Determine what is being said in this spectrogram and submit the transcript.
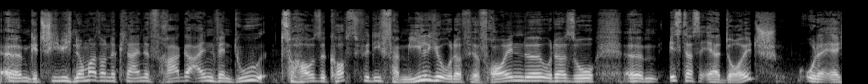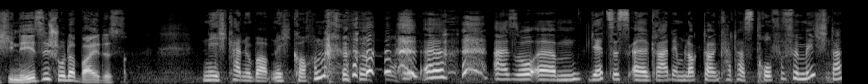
Ähm, jetzt schiebe ich nochmal so eine kleine Frage ein. Wenn du zu Hause kochst für die Familie oder für Freunde oder so, ähm, ist das eher deutsch oder eher chinesisch oder beides? Nee, ich kann überhaupt nicht kochen. Äh, also ähm, jetzt ist äh, gerade im Lockdown Katastrophe für mich, ne?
